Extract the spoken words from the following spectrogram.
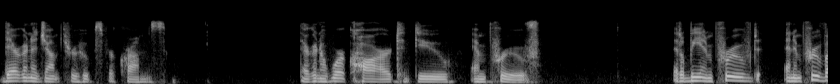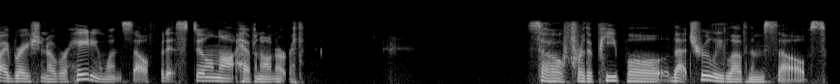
They're going to jump through hoops for crumbs. They're going to work hard to do and prove. It'll be improved an improve vibration over hating oneself, but it's still not heaven on earth. So, for the people that truly love themselves,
